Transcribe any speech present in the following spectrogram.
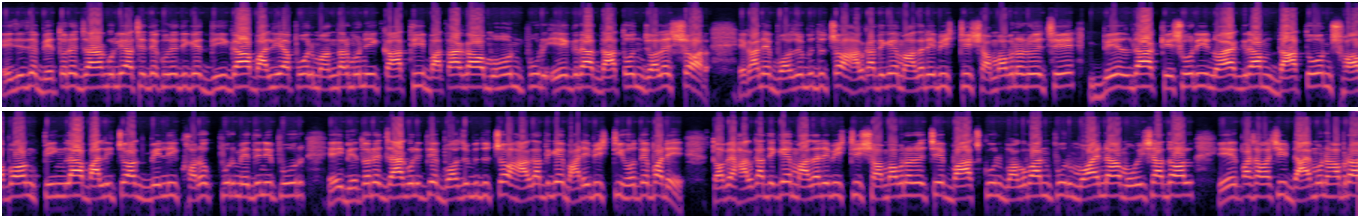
এই যে যে ভেতরের জায়গাগুলি আছে, দেখুন এদিকে দীঘা, বালিয়াপোল, মন্দারমণি, কাথি, বাতাগাঁও, মোহনপুর, এগরা, দাঁতন, জলেশ্বর। এখানে বজ্রবিদ্যুৎ হালকা থেকে মাঝারি বৃষ্টির সম্ভাবনা রয়েছে। বেলদা, কেশরী, নয়াগ্রাম, দাঁতন, সবং, পিংলা, বালিচক, বেলি, খড়গপুর, মেদিনীপুর, এই ভেতরের জায়গাগুলিতে বজ্রবিদ্যুৎ সহ হালকা থেকে ভারী বৃষ্টি হতে পারে। তবে হালকা থেকে মাঝারি বৃষ্টির সম্ভাবনা রয়েছে বাজকুল ভগবানপুর, ময়না, মহিষাদল। এর পাশাপাশি ডায়মন্ড হাবড়া,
